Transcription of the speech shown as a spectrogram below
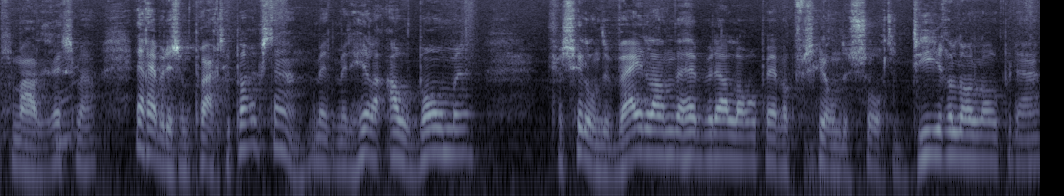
voormalige rechtsbouw. Daar hebben we dus een prachtig park staan. Met, met hele oude bomen. Verschillende weilanden hebben we daar lopen. We hebben ook verschillende soorten dieren lopen daar.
